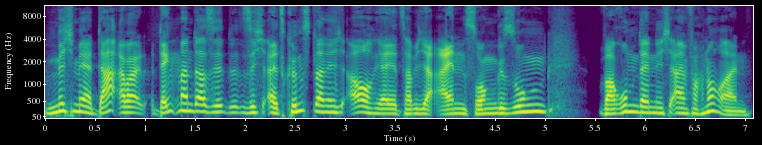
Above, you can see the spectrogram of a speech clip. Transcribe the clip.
nicht mehr da, aber denkt man da si- sich als Künstler nicht auch, ja, jetzt habe ich ja einen Song gesungen, warum denn nicht einfach noch einen?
